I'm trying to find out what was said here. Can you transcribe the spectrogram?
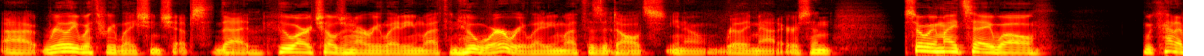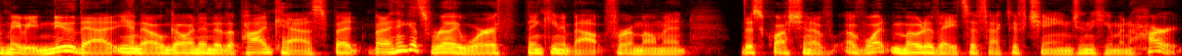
Uh, really, with relationships that Mm-hmm. who our children are relating with and who we're relating with as adults, you know, really matters. And so we might say, well, we kind of maybe knew that, you know, going into the podcast, but but I think it's really worth thinking about for a moment this question of of what motivates effective change in the human heart.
